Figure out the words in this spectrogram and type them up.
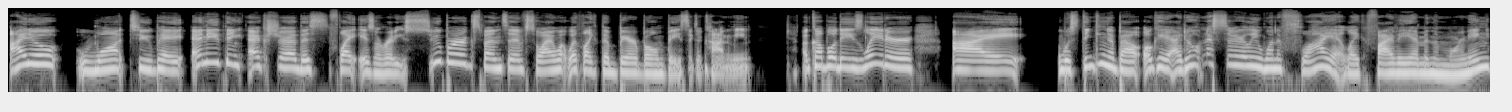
I don't want to pay anything extra. This flight is already super expensive. So I went with like the bare bone basic economy. A couple days later, I was thinking about okay, I don't necessarily want to fly at like 5 a.m. in the morning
